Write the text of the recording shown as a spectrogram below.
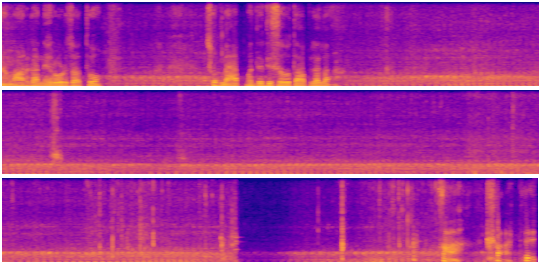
या मार्गाने रोड जातो. सो मॅपमध्ये दिसत होता आपल्याला. हा काय?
